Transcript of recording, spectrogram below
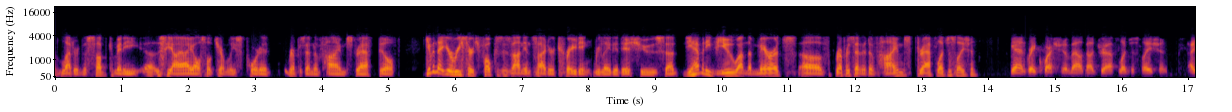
letter to the subcommittee, uh, CII also generally supported Representative Himes' draft bill. Given that your research focuses on insider trading related issues, uh, do you have any view on the merits of Representative Himes' draft legislation? Again, great question about, about draft legislation. I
